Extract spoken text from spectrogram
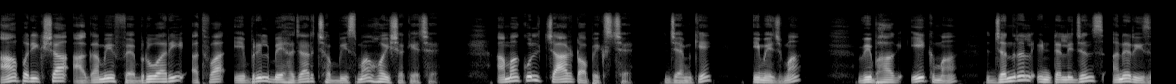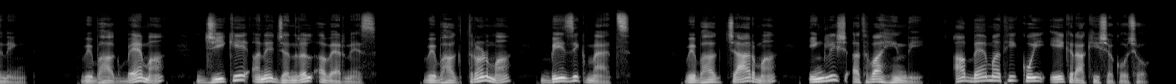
આ પરીક્ષા આગામી ફેબ્રુઆરી અથવા એપ્રિલ બે હજાર છવ્વીસમાં હોઈ શકે છે. આમાં કુલ ચાર ટોપિક્સ છે, જેમ કે ઇમેજમાં, વિભાગ એકમાં, જનરલ ઇન્ટેલિજન્સ અને રીઝનિંગ, વિભાગ બેમાં, જીકે અને જનરલ અવેરનેસ, વિભાગ ત્રણમાં, બેઝિક મેથ્સ, વિભાગ ચારમાં, ઇંગ્લિશ અથવા હિન્દી આ બેમાંથી કોઈ એક રાખી શકો છો.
